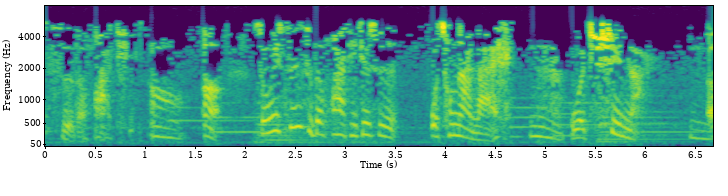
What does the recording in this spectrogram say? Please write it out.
死的话题。哦，啊，所谓生死的话题，就是我从哪来？嗯，我去哪？呃，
